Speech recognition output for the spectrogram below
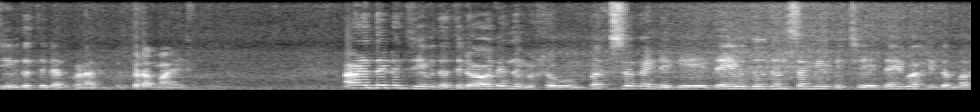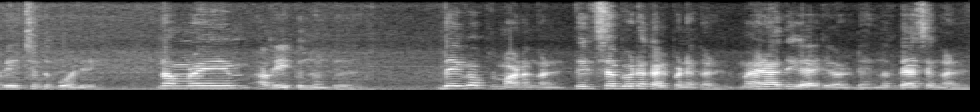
ജീവിതത്തിൽ അത് വളരെ പ്രകടമായിരുന്നു. അവനത്തിന്റെ ജീവിതത്തിൽ ഓരോ നിമിഷവും പച്ചകന്യകയെ ദൈവദൂതൻ സമീപിച്ച് ദൈവഹിതം അറിയിച്ചതുപോലെ നമ്മളെയും അറിയിക്കുന്നുണ്ട്. ദൈവപ്രമാണങ്ങൾ തിരുസഭയുടെ കൽപ്പനകൾ മേലാധികാരികളുടെ നിർദ്ദേശങ്ങൾ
